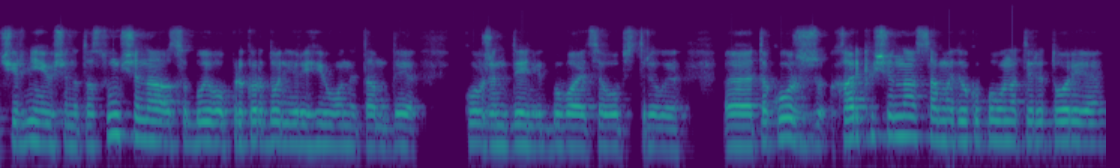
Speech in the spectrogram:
Чернігівщина та Сумщина, особливо прикордонні регіони, там де кожен день відбуваються обстріли. Е, Також Харківщина, саме деокупована територія.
